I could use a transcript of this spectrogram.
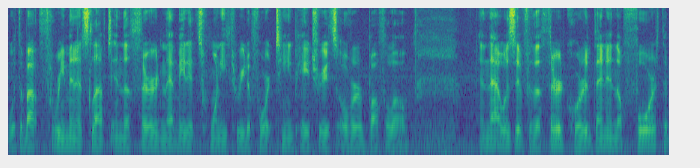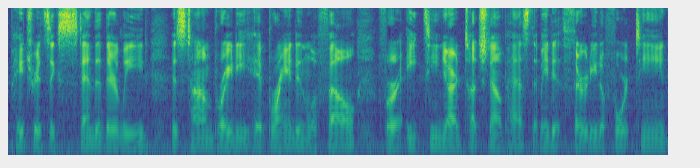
with about three minutes left in the third, and that made it 23 to 14 Patriots over Buffalo. And that was it for the third quarter. Then in the fourth, the Patriots extended their lead as Tom Brady hit Brandon LaFell for an 18-yard touchdown pass that made it 30 to 14.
